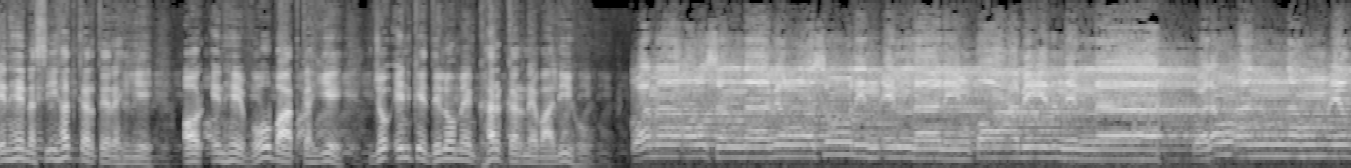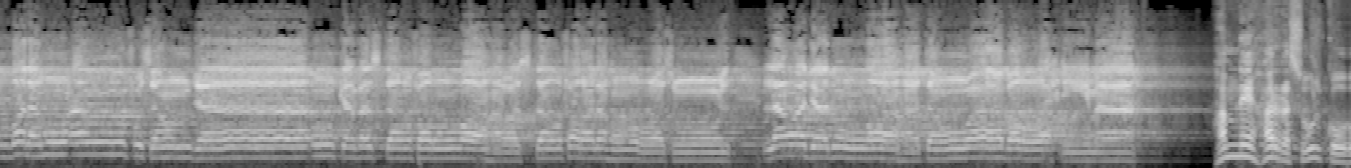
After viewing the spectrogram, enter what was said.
انہیں نصیحت کرتے رہیے اور انہیں وہ بات کہیے جو ان کے دلوں میں گھر کرنے والی ہو۔ وما أرسلنا من رسول إلا ليطاع بإذن الله ولو أنهم إذ ظلموا أنفسهم جاءوك فاستغفروا الله واستغفر لهم الرسول لوجدوا الله توابا رحيما ہم نے ہر رسول کو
